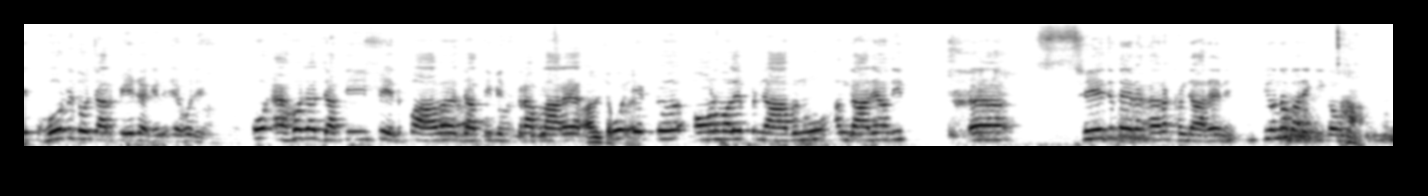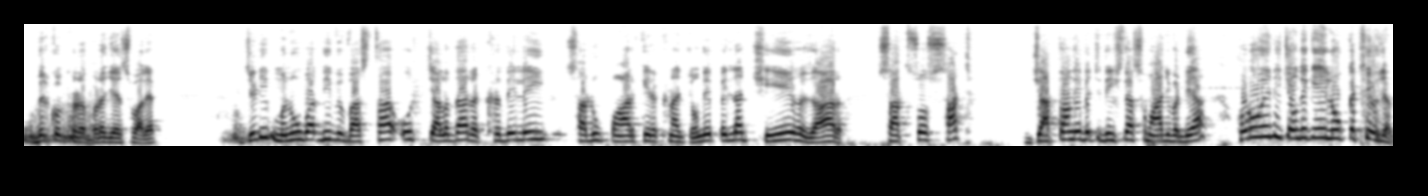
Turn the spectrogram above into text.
ਇੱਕ ਹੋਰ ਵੀ ਦੋ ਚਾਰ ਪੇਜ ਹੈਗੇ ਨੇ ਇਹੋ ਜਿਹੇ। ਉਹ ਇਹੋ ਜਿਹਾ ਜਾਤੀ ਭੇਦਭਾਵ ਜਾਤੀ ਵਿਤਕਰਾ ਫੈਲਾ ਰਿਹਾ ਉਹ। ਇੱਕ ਆਉਣ ਵਾਲੇ ਪੰਜਾਬ ਨੂੰ ਅੰਗਾਰਿਆਂ ਦੀ ਸੇਜ ਤੇ ਰੱਖਣ ਜਾ ਰਹੇ ਨੇ। ਕਿ ਉਹਨਾਂ ਬਾਰੇ ਕੀ ਕਹੋਗੇ? ਹਾਂ। ਬਿਲਕੁਲ ਤੁਹਾਡਾ ਬੜਾ ਜਾਇਜ਼ ਸਵਾਲ ਹੈ। ਜਿਹੜੀ ਮਨੂਵਾਦੀ ਵਿਵਸਥਾ ਉਹ ਚੱਲਦਾ ਰੱਖਣ ਦੇ ਲਈ ਸਾਨੂੰ ਪਾੜ ਕੇ ਰੱਖਣਾ ਚਾਹੁੰਦੇ। ਪਹਿਲਾਂ 6760 ਜਾਤਾਂ ਦੇ ਵਿੱਚ ਦੇਸ਼ ਦਾ ਸਮਾਜ ਵੰਡਿਆ। ਹੁਣ ਉਹ ਇਹ ਨਹੀਂ ਚਾਹੁੰਦੇ ਕਿ ਇਹ ਲੋਕ ਇਕੱਠੇ ਹੋ ਜਾਣ।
